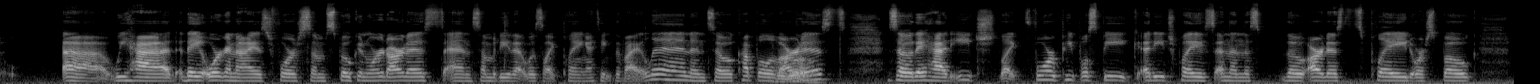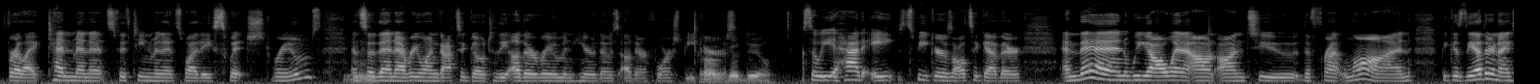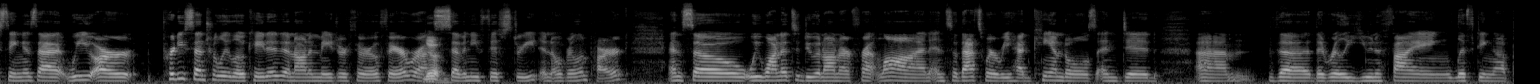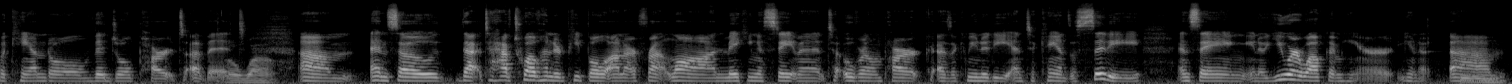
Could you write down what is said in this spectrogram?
uh, we had they organized for some spoken word artists and somebody that was like playing I think the violin and so a couple of Oh, wow. artists so they had each like four people speak at each place and then the the artists played or spoke for like 10 minutes 15 minutes while they switched rooms and Mm. so then everyone got to go to the other room and hear those other four speakers good deal. So we had eight speakers all together. And then we all went out onto the front lawn because the other nice thing is that we are pretty centrally located and on a major thoroughfare. We're on Yeah. 75th Street in Overland Park. And so we wanted to do it on our front lawn. And so that's where we had candles and did um, the, the really unifying lifting up a candle vigil part of it. Oh wow. Um, and so that to have 1,200 people on our front lawn making a statement to Overland Park as a community and to Kansas City and saying, you know, you are welcome here, you know, um,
